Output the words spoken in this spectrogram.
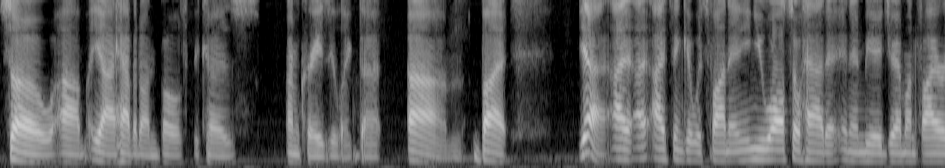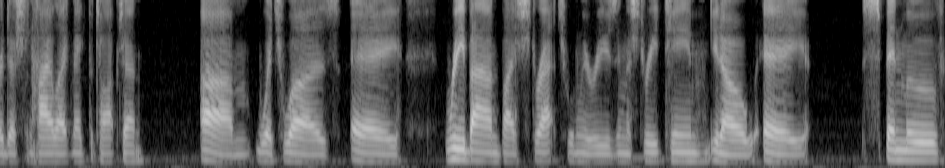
So um, yeah, I have it on both because I'm crazy like that. Um, but yeah, I, I, I, think it was fun. And you also had an NBA Jam on Fire edition highlight make the top 10, um, which was a rebound by stretch when we were using the street team, you know, a spin move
